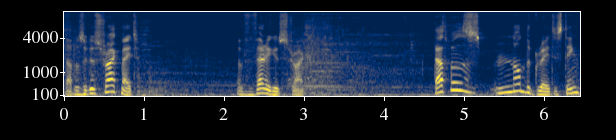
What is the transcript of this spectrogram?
That was a good strike, mate. A very good strike. That was not the greatest thing.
